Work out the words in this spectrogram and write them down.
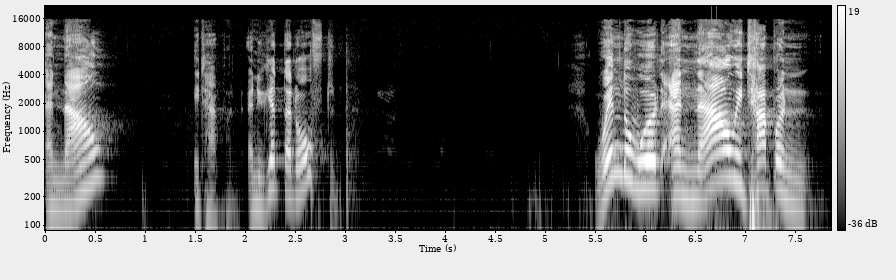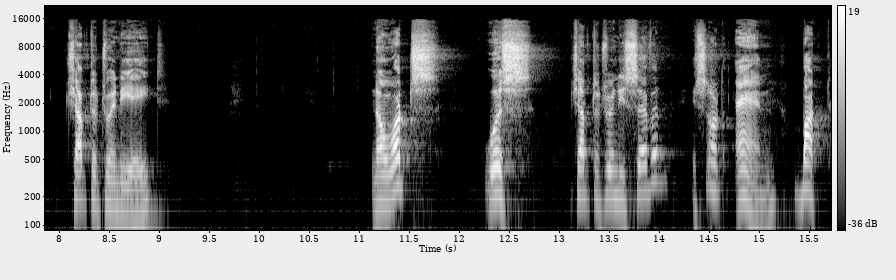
And now it happened. And you get that often. When the word and now it happened, chapter 28. Now, what was chapter 27? It's not and, but.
